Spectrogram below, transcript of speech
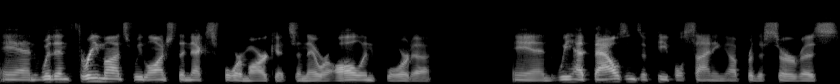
And within three months, we launched the next four markets, and they were all in Florida. And we had thousands of people signing up for the service,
